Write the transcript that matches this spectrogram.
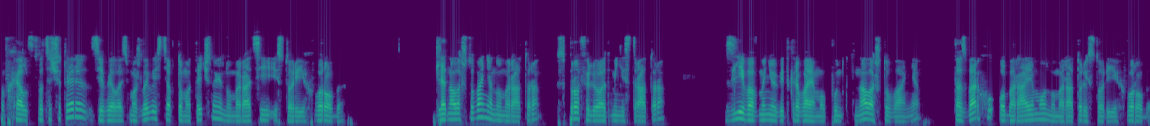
В Health24 з'явилась можливість автоматичної нумерації історії хвороби. Для налаштування нумератора з профілю адміністратора зліва в меню відкриваємо пункт Налаштування та зверху обираємо нумератор історії хвороби.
